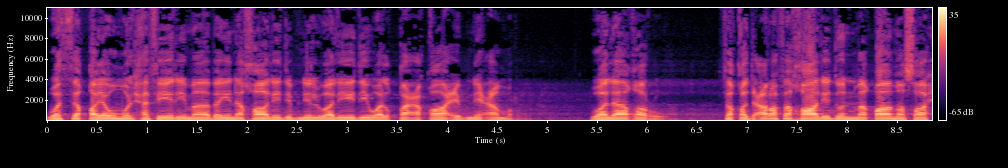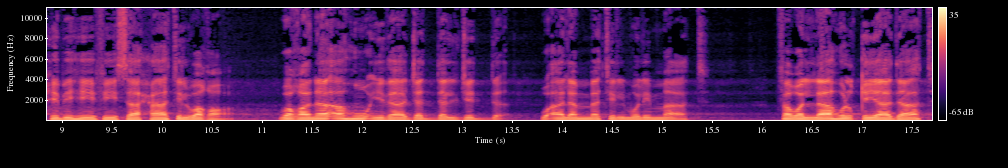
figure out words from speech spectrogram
وثق يوم الحفير ما بين خالد بن الوليد والقعقاع بن عمرو. ولا غروا فقد عرف خالد مقام صاحبه في ساحات الوغى وغناءه إذا جد الجد وألمت الملمات. فولاه القيادات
